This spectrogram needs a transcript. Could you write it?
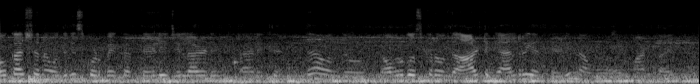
ಅವಕಾಶನ ಒದಗಿಸ್ಕೊಡ್ಬೇಕಂತೇಳಿ ಜಿಲ್ಲಾಡಳಿತದಿಂದ ಒಂದು, ಅವ್ರಿಗೋಸ್ಕರ ಒಂದು ಆರ್ಟ್ ಗ್ಯಾಲರಿ ಅಂತೇಳಿ ನಾವು ಮಾಡ್ತಾ ಇದ್ದೀವಿ.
